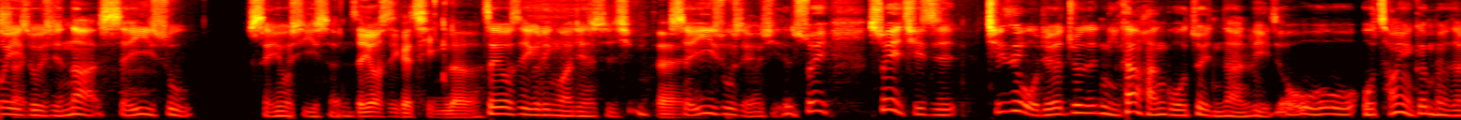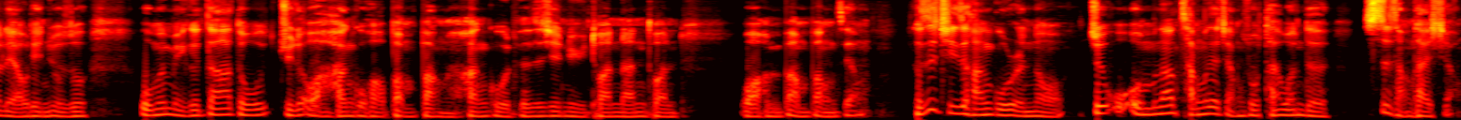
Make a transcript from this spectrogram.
为艺术牺牲，那谁艺术谁又牺牲？这又是一个情乐，这又是一个另外一件事情。对，谁艺术谁又牺牲？所以，所以其实，其实我觉得就是你看韩国最简单的例子，我我我常也跟朋友在聊天，就是说，我们每个大家都觉得哇，韩国好棒棒啊，韩国的这些女团男团哇，很棒棒这样。可是其实韩国人哦，就我们常常在讲说，台湾的市场太小。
